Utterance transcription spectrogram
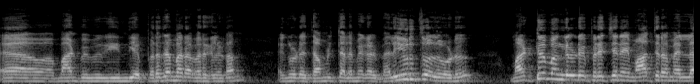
ஆஹ், மாண்புமிகு இந்திய பிரதமர் அவர்களிடம் எங்களுடைய தமிழ் தலைமைகள் வலியுறுத்துவதோடு மட்டும் எங்களுடைய பிரச்சனை மாத்திரமல்ல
